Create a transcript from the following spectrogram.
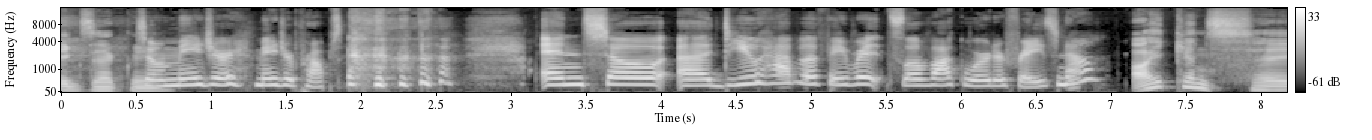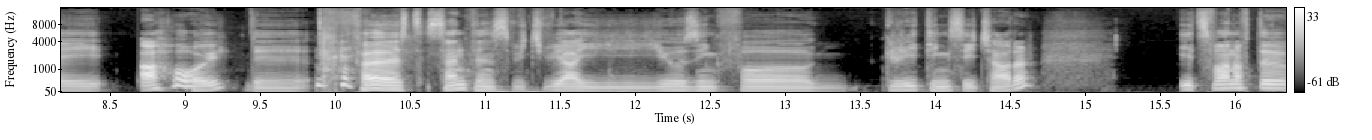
Exactly. So major major props. And so uh, do you have a favorite slovak word or phrase now? I can say ahoy, the first sentence which we are using for greetings each other. It's one of the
